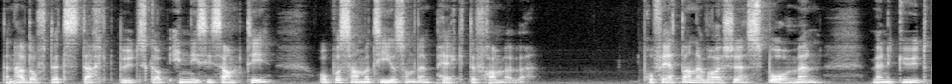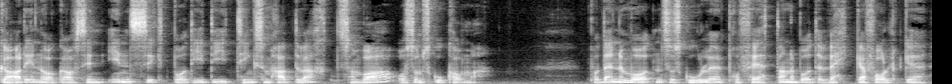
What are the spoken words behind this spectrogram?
den hadde ofte et sterkt budskap inn i sin samtid, og på samme tid som den pekte framover. Profetene var ikke spåmenn, men Gud ga dem noe av sin innsikt både i de ting som hadde vært, som var, og som skulle komme. På denne måten så skulle profetene både vekke folket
